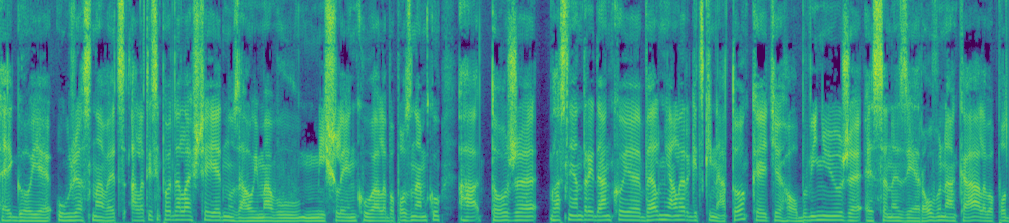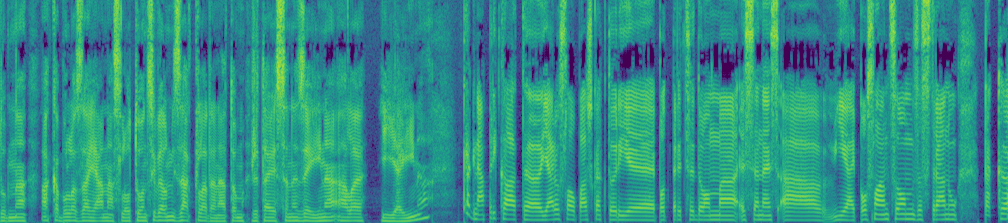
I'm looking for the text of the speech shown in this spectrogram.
Ego je úžasná vec, ale ty si povedala ešte jednu zaujímavú myšlienku alebo poznámku a to, že vlastne Andrej Danko je veľmi alergický na to, keď ho obvinujú, že SNS je rovnaká alebo podobná, aká bola za Jana Slotu. On si veľmi zaklada na tom, že tá SNS je iná, ale je iná? Tak napríklad e, Jaroslav Paška, ktorý je podpredsedom SNS a je aj poslancom za stranu, tak e,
